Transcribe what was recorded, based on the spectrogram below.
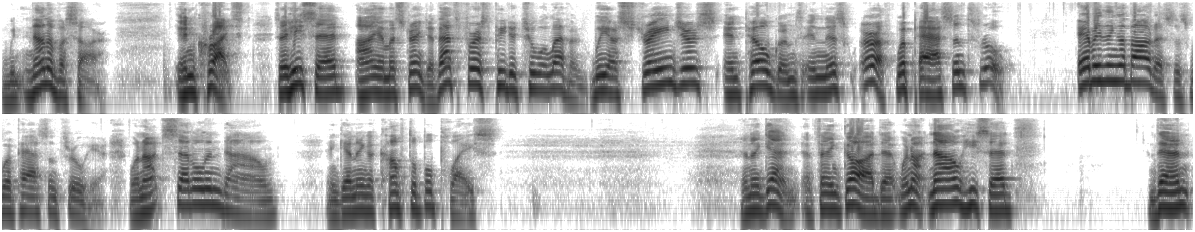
None of us are in Christ. So he said, I am a stranger. That's 1 Peter 2:11. We are strangers and pilgrims in this earth. We're passing through. Everything about us is we're passing through here. We're not settling down and getting a comfortable place. And again, and thank God that we're not. Now he said, then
